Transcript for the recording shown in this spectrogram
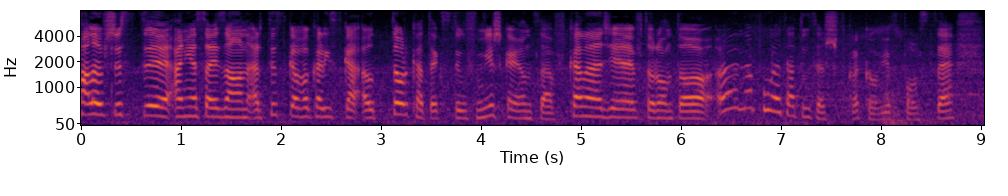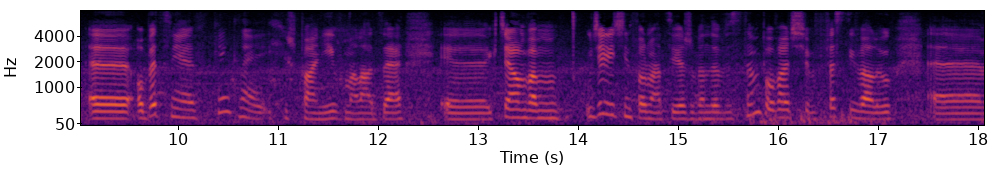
Halo wszyscy, Ania Saison, artystka, wokalistka, autorka tekstów, mieszkająca w Kanadzie, w Toronto, na pół etatu też w Krakowie, w Polsce. E, Obecnie w pięknej Hiszpanii, w Maladze. E, Chciałam Wam udzielić informacji, że będę występować w festiwalu e,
